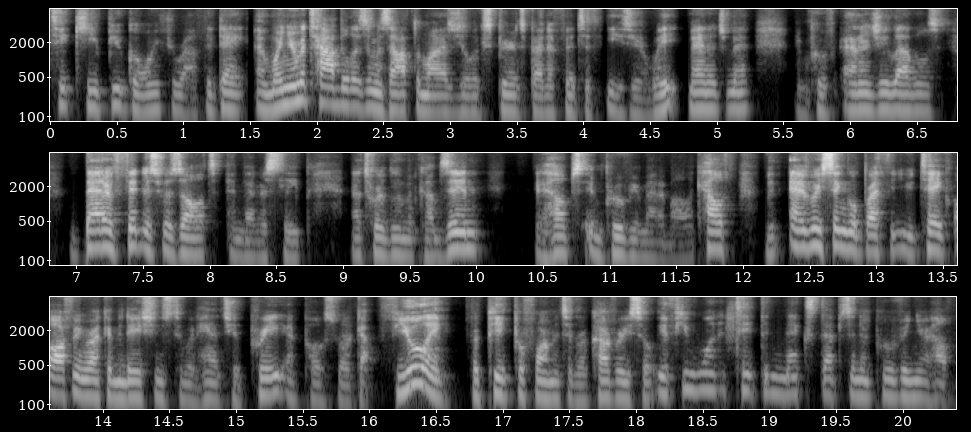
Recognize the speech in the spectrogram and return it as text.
to keep you going throughout the day. And when your metabolism is optimized, you'll experience benefits of easier weight management, improved energy levels, better fitness results, and better sleep. That's where Lumen comes in. It helps improve your metabolic health with every single breath that you take, offering recommendations to enhance your pre and post workout fueling for peak performance and recovery. So if you want to take the next steps in improving your health,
